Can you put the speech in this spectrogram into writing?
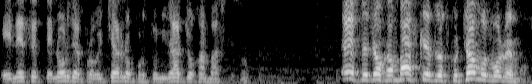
en ese tenor de aprovechar la oportunidad Johan Vázquez, ¿no? Este es Johan Vázquez, lo escuchamos, volvemos.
